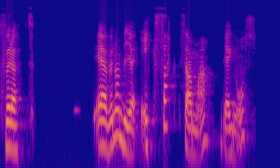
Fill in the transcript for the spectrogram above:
För att även om vi har exakt samma diagnos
